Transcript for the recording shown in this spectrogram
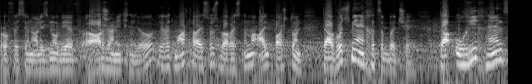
պրոֆեսիոնալիզմով եւ արժանինքներով եւ այդ մարդը այսօր զբաղեցնում է այլ պաշտոն։ Դա ոչ միայն ԽՑԲ չէ, դա ուղիղ հենց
